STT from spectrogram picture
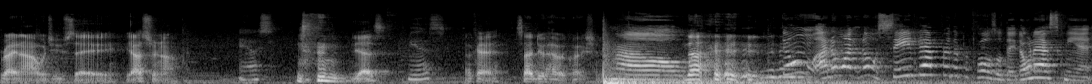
right now, would you say yes or no? yes. yes. Yes. Okay. So I do have a question. No. No. Don't. I don't want. No. Save that for the proposal day. Don't ask me it.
